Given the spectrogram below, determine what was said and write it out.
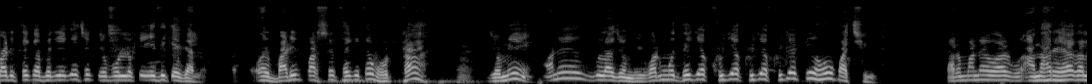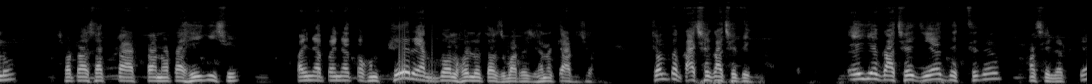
বাড়ি থেকে বেরিয়ে গেছে কেউ বলল কি এদিকে গেল। ওই বাড়ির পাশে থেকে তো ভুট্টা জমি অনেকগুলা জমি ওর মধ্যে যে খুঁজে খুঁজে খুঁজে কেউ পাচ্ছি না। তার মানে ওর আন্ধার হয়ে গেল ছটা সাতটা আটটা নটা হয়ে গেছে। পাইনা পাইনা তখন ফের এক দল হলো দশ বারো জন আটজন চল তো গাছে গাছে দেখব এই যে গাছে যে দেখছে যে ফাঁসি লটকে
